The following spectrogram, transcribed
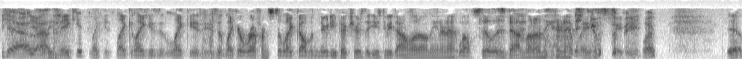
yeah, Yeah, does he make it? Like, it's like, like, is it like, is, is it like a reference to like all the nudie pictures that used to be downloaded on the internet? Well, still is downloaded on the internet. it Wait, used to be. What? Yeah,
